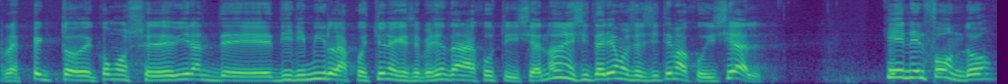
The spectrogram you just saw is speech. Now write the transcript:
respecto de cómo se debieran de dirimir las cuestiones que se presentan a la justicia, no necesitaríamos el sistema judicial, que en el fondo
